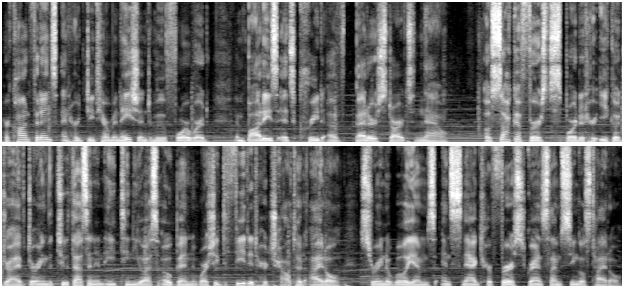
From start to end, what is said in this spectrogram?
her confidence, and her determination to move forward embodies its creed of better starts now. Osaka first sported her Eco Drive during the 2018 US Open, where she defeated her childhood idol, Serena Williams, and snagged her first Grand Slam singles title.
